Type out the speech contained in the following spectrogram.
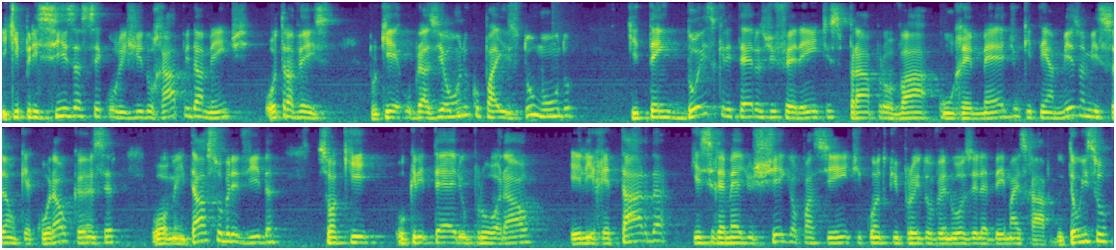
e que precisa ser corrigido rapidamente, outra vez, porque o Brasil é o único país do mundo que tem dois critérios diferentes para aprovar um remédio que tem a mesma missão, que é curar o câncer ou aumentar a sobrevida, só que o critério para o oral, ele retarda que esse remédio chegue ao paciente, enquanto que para o endovenoso ele é bem mais rápido. Então, isso,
